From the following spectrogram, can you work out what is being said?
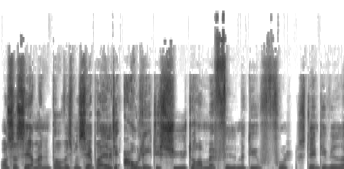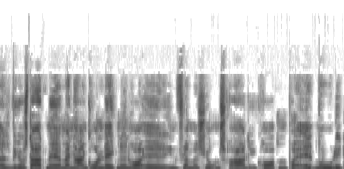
Og så ser man på, hvis man ser på alle de afledte sygdomme af fedme, det er jo fuldstændig ved. Altså vi kan jo starte med, at man har en grundlæggende en høj øh, inflammationsrate i kroppen på alt muligt.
